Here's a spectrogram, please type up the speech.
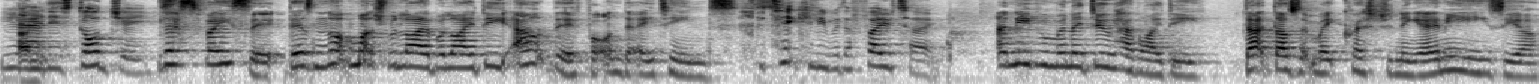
Yeah, and, it's dodgy. Let's face it, there's not much reliable ID out there for under 18s. Particularly with a photo. And even when they do have ID, that doesn't make questioning any easier.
